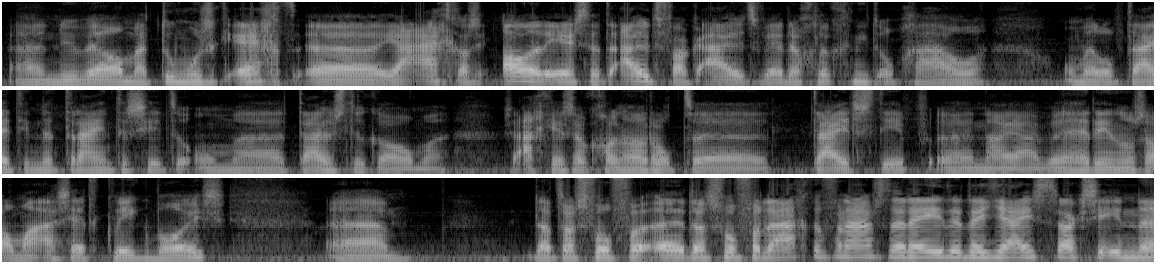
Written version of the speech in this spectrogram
Eh, nu wel. Maar toen moest ik echt... ja, eigenlijk als allereerste het uitvak uit. Werden we gelukkig niet opgehouden. Om wel op tijd in de trein te zitten om thuis te komen. Dus eigenlijk is het ook gewoon een rot tijdstip. Nou ja, we herinneren ons allemaal AZ Quick Boys. Dat, was voor, eh, dat is voor vandaag de voornaamste reden dat jij straks in, eh,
